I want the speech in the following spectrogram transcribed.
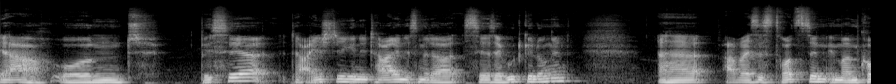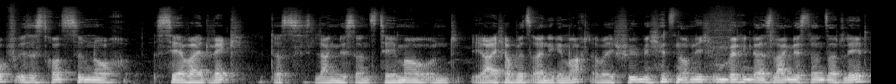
ja, und bisher, der Einstieg in Italien ist mir da sehr, sehr gut gelungen. Äh, aber es ist trotzdem, in meinem Kopf ist es trotzdem noch sehr weit weg, das Langdistanzthema. Und ja, ich habe jetzt eine gemacht, aber ich fühle mich jetzt noch nicht unbedingt als Langdistanzathlet.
